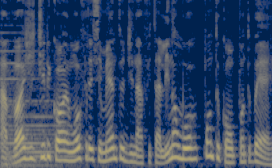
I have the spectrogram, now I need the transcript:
A Voz de Tiricó é um oferecimento de naftalinaumor.com.br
